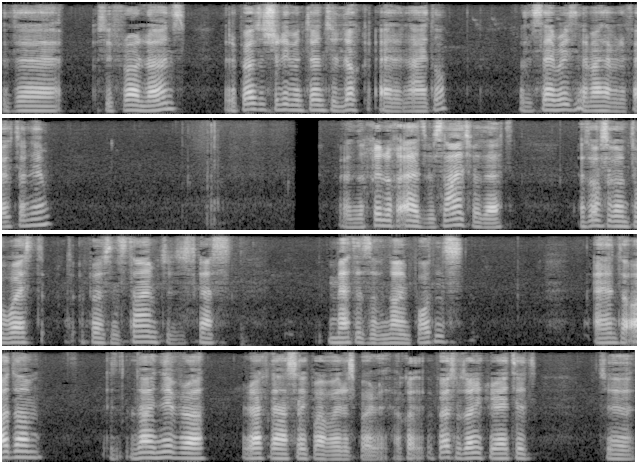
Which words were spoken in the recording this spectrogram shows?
the Sifra learns that a person shouldn't even turn to look at an idol for the same reason it might have an effect on him, and the chinuch adds, besides for that, it's also going to waste a person's time to discuss matters of no importance. And the Adam is lo nivra rak A person was only created to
